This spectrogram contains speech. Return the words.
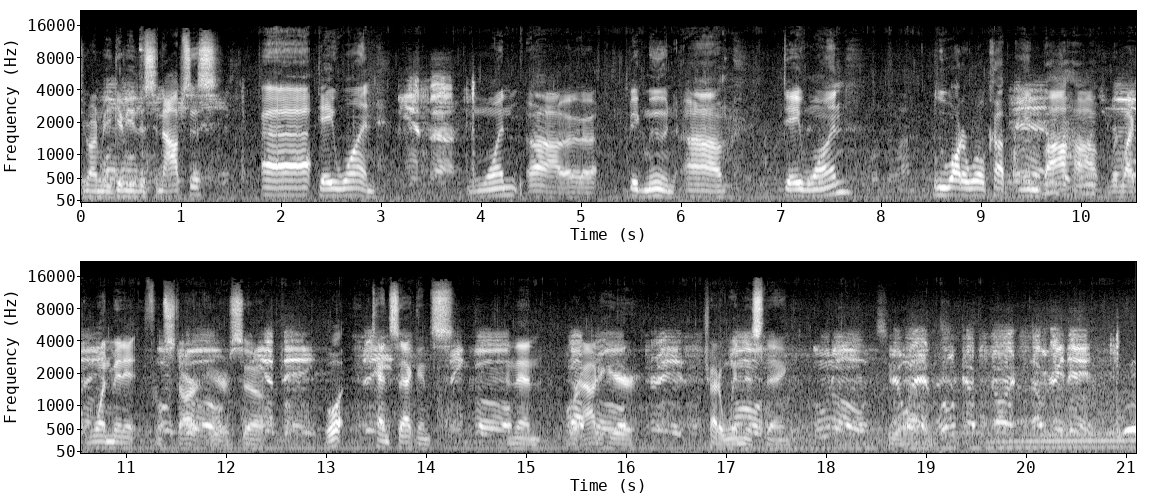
Do you want me to give you the synopsis? Uh, day one. Yes, sir. One, uh, big moon. Um, day one, Blue Water World Cup in Baja. We're like one minute from start here, so what? Ten seconds, and then we're out of here. Try to win this thing. See Go what happens. World Cup starts. Have a great day. Number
